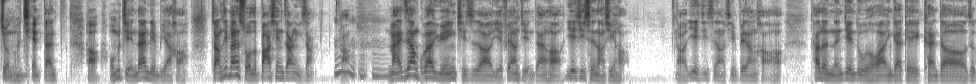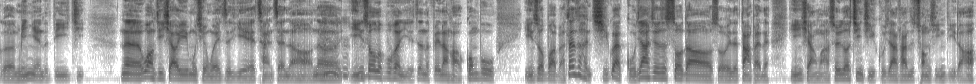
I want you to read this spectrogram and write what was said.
就那么简单。好，我们简单点比较好。涨停板锁了八千张以上，好，买这样股票原因其实啊也非常简单哈，业绩成长性好。啊，业绩成长性非常好哈，它的能见度的话，应该可以看到这个明年的第一季。那旺季效益目前为止也产生了哈，那营收的部分也真的非常好，公布营收报表。但是很奇怪，股价就是受到所谓的大盘的影响嘛，所以说近期股价它是创新低的哈。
